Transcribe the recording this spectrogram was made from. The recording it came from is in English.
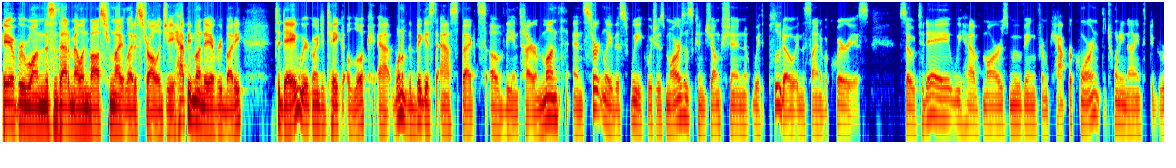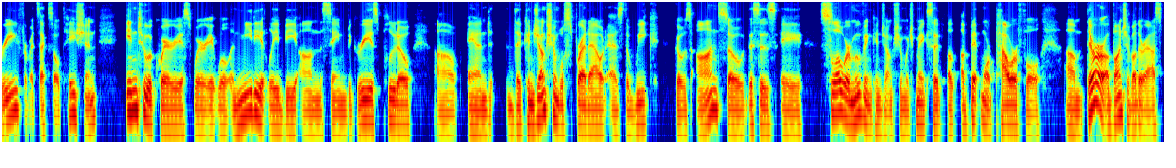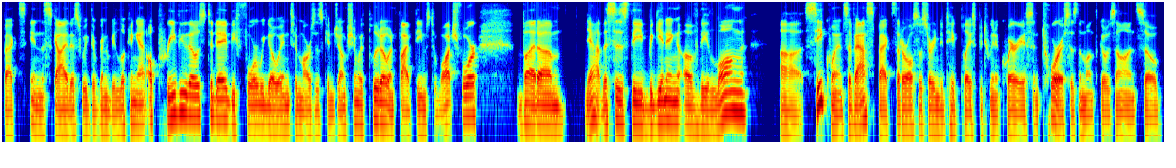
Hey everyone, this is Adam Elenbaas from Nightlight Astrology. Happy Monday, everybody. Today, we're going to take a look at one of the biggest aspects of the entire month, and certainly this week, which is Mars's conjunction with Pluto in the sign of Aquarius. So today, we have Mars moving from Capricorn at the 29th degree from its exaltation into Aquarius, where it will immediately be on the same degree as Pluto. Uh, and the conjunction will spread out as the week goes on. So this is a slower moving conjunction, which makes it a, a bit more powerful. Um, there are a bunch of other aspects in the sky this week that we're going to be looking at. I'll preview those today before we go into Mars's conjunction with Pluto and five themes to watch for. But um, yeah, this is the beginning of the long uh, sequence of aspects that are also starting to take place between Aquarius and Taurus as the month goes on. So,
